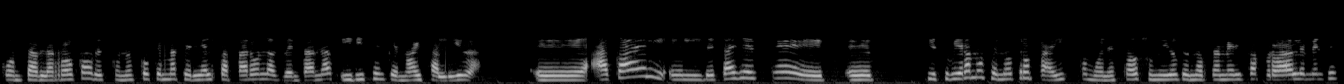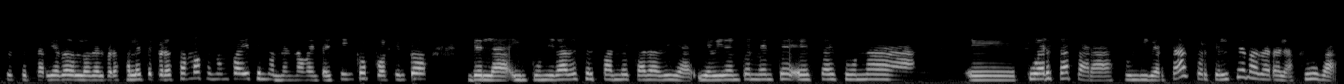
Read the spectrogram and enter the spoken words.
con tabla roca o desconozco qué material taparon las ventanas y dicen que no hay salida. Eh, acá el, el, detalle es que eh, si estuviéramos en otro país como en Estados Unidos de Norteamérica, probablemente se aceptaría lo del brazalete, pero estamos en un país en donde el 95% de la impunidad es el pan de cada día y evidentemente esta es una eh, puerta para su libertad porque él se va a dar a la fuga.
